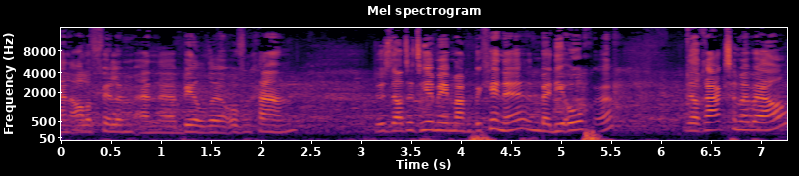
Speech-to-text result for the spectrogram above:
en alle film en beelden over gaan. Dus dat het hiermee mag beginnen, bij die ogen, dat raakte me wel.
